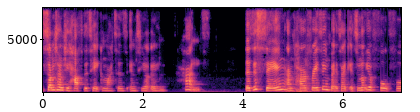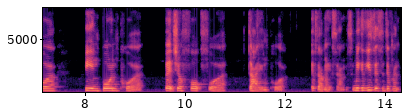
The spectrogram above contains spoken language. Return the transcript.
Sometimes you have to take matters into your own hands. There's this saying, I'm paraphrasing, but it's like it's not your fault for being born poor, but it's your fault for dying poor, if that makes sense. We could use this to different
